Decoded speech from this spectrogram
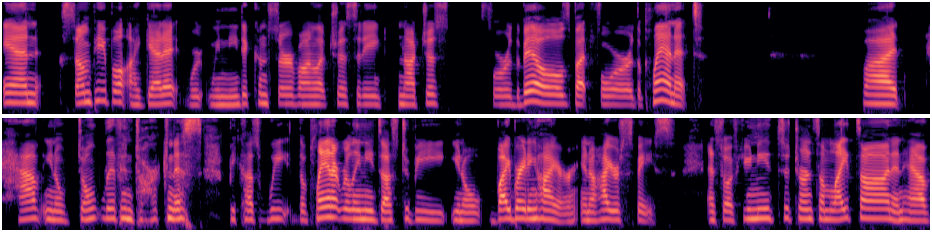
And some people, I get it, we're, we need to conserve on electricity, not just for the bills, but for the planet. But have you know don't live in darkness because we the planet really needs us to be you know vibrating higher in a higher space and so if you need to turn some lights on and have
